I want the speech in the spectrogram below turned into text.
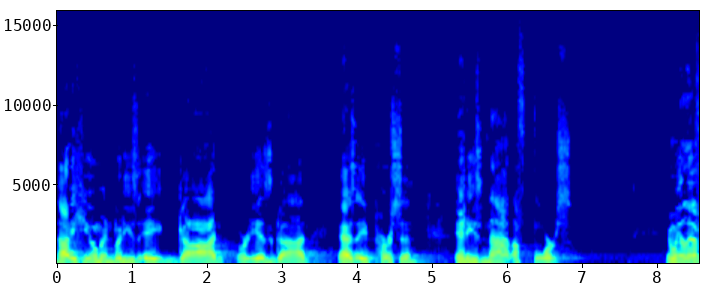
not a human, but he's a God or is God as a person, and he's not a force. And we live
